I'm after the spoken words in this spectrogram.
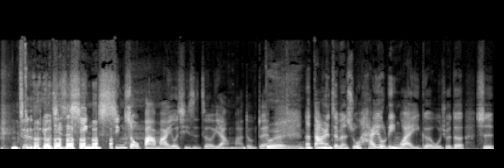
这个尤其是新新手爸妈，尤其是这样嘛，对不对？对。那当然，这本书还有另外一个，我觉得是。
